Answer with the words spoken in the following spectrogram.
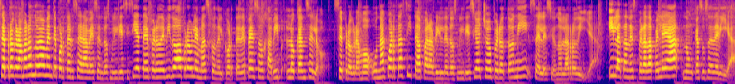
Se programaron nuevamente por tercera vez en 2017, pero debido a problemas con el corte de peso, Habib lo canceló. Se programó una cuarta cita para abril de 2018, pero Tony se lesionó la rodilla. Y la tan esperada pelea nunca sucedería.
